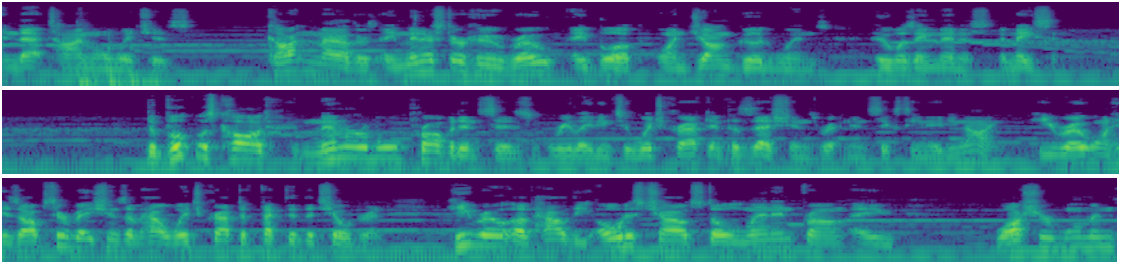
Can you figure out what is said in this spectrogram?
in that time on witches. Cotton Mathers, a minister who wrote a book on John Goodwin's, who was a, menace, a mason. The book was called Memorable Providences Relating to Witchcraft and Possessions, written in 1689. He wrote on his observations of how witchcraft affected the children. He wrote of how the oldest child stole linen from a washerwoman,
